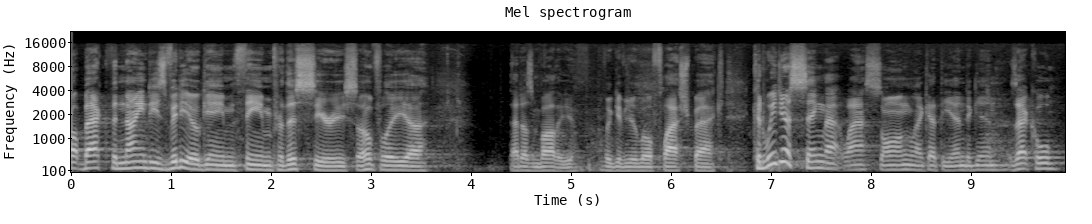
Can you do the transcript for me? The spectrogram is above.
We brought back the 90s video game theme for this series, so hopefully uh, that doesn't bother you. We'll give you a little flashback. Could we just sing that last song like at the end again? Is that cool?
